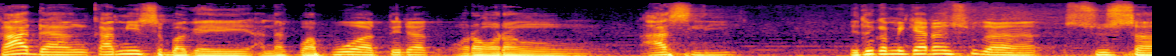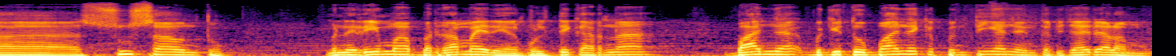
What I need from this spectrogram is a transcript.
kadang kami sebagai anak Papua tidak orang-orang asli itu kami kadang juga susah susah untuk menerima berdamai dengan politik karena banyak begitu banyak kepentingan yang terjadi dalam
